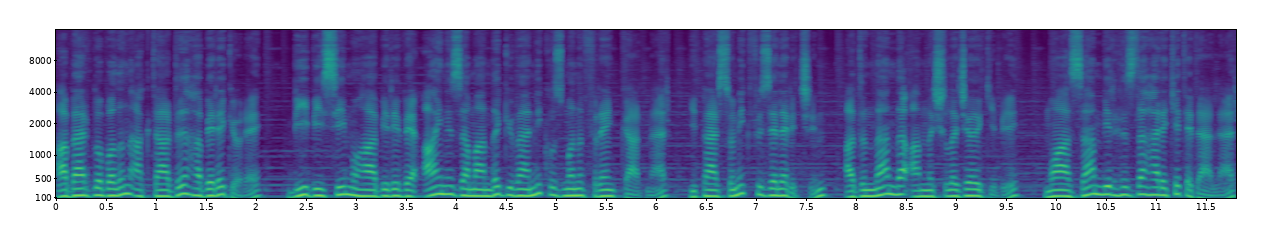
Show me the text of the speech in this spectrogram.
Haber Global'ın aktardığı habere göre, BBC muhabiri ve aynı zamanda güvenlik uzmanı Frank Gardner, hipersonik füzeler için, adından da anlaşılacağı gibi, muazzam bir hızda hareket ederler,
